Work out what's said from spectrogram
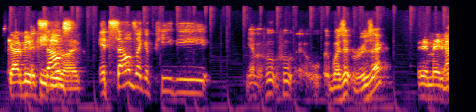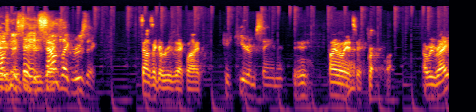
It's got to be a It PD sounds- line. It sounds like a PD. Yeah, but who who was it? Ruzek? It made I was gonna say it Ruzek. sounds like Ruzek. sounds like a Ruzek line. I could hear him saying it. Eh, Final answer. Are we right,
